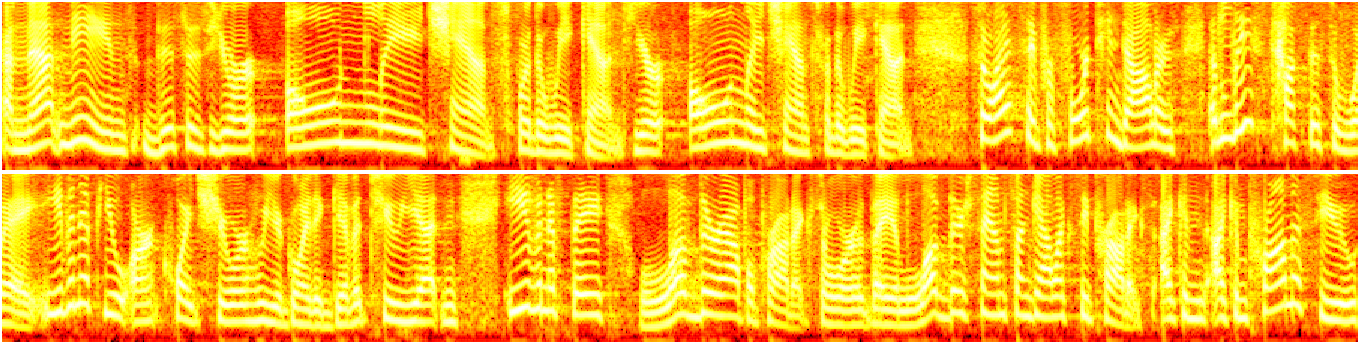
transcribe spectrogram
And that means this is your only chance for the weekend, your only chance for the weekend. So I say for $14, at least tuck this away. Even if you aren't quite sure who you're going to give it to yet, and even if they love their Apple products or they love their Samsung Galaxy products, I can, I can promise you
